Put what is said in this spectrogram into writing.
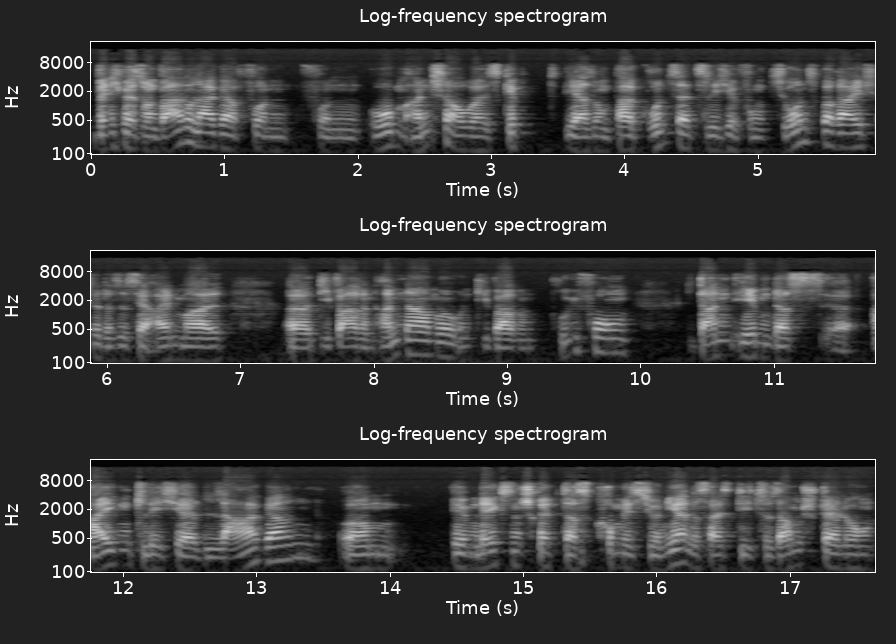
Wenn ich mir so ein Warenlager von, von oben anschaue, es gibt ja so ein paar grundsätzliche Funktionsbereiche. Das ist ja einmal äh, die Warenannahme und die Warenprüfung, dann eben das äh, eigentliche Lagern, ähm, im nächsten Schritt das Kommissionieren, das heißt die Zusammenstellung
